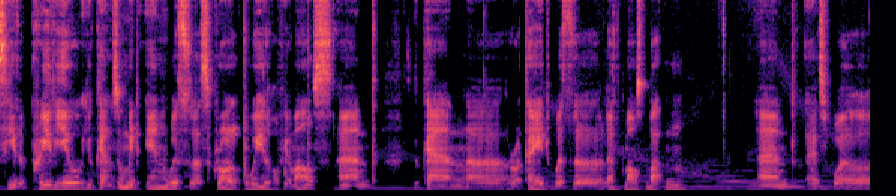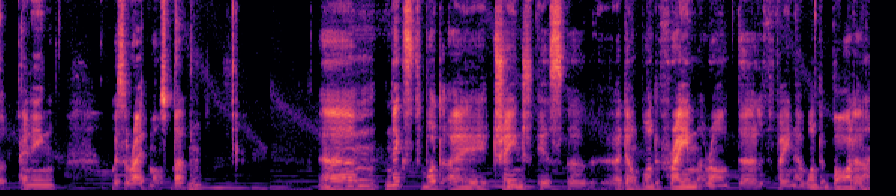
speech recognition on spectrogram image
see the preview. You can zoom it in with the scroll wheel of your mouse and you can uh, rotate with the left mouse button and as well panning with the right mouse button. Um, next what I change is uh, I don't want a frame around the lithophane, I want a border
